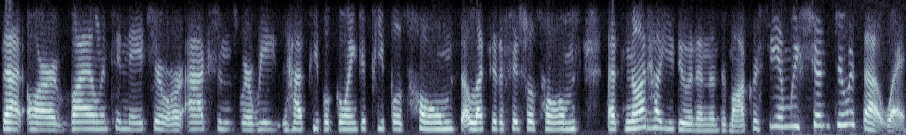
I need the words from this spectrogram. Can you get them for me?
that are violent in nature or actions where we have people going to people's homes, elected officials' homes. That's not how you do it in a democracy, and we shouldn't do it that way.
